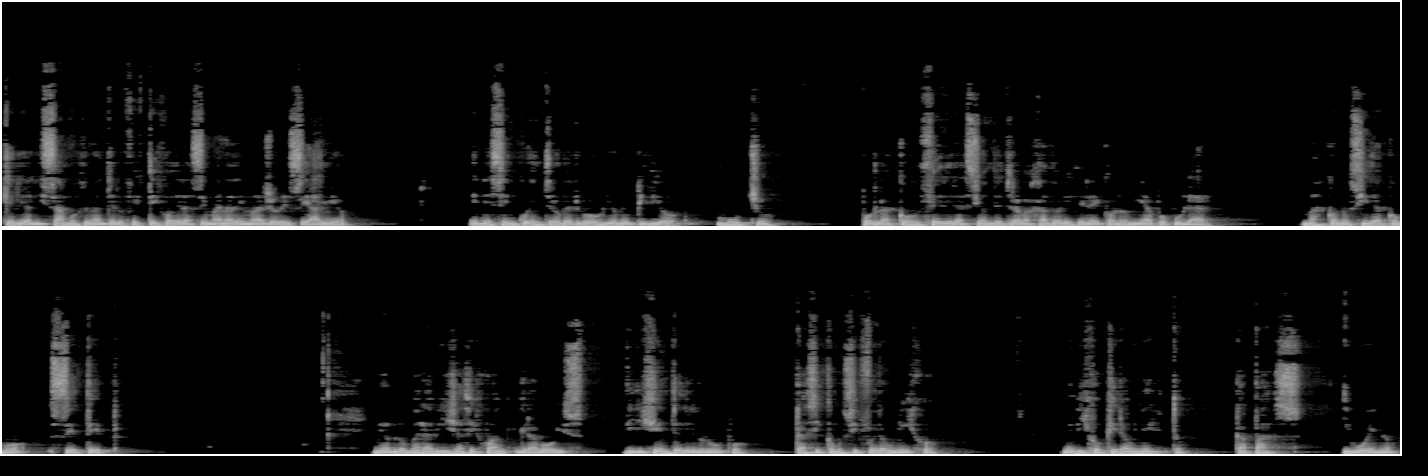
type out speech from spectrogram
que realizamos durante los festejos de la semana de mayo de ese año. En ese encuentro Bergoglio me pidió mucho por la Confederación de Trabajadores de la Economía Popular, más conocida como CETEP me habló maravillas de Juan Grabois, dirigente del grupo, casi como si fuera un hijo. Me dijo que era honesto, capaz y bueno.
